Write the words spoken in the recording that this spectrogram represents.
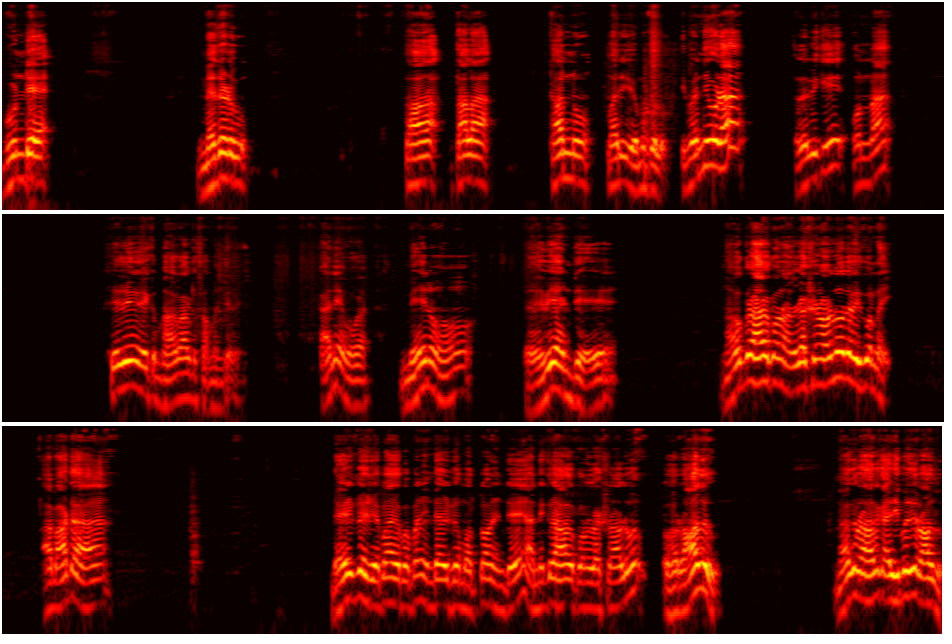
గుండె మెదడు తల కన్ను మరియు ఎముకలు. ఇవన్నీ కూడా రవికి ఉన్న శరీర యొక్క భాగాలకు సంబంధించినవి. కానీ నేను రవి అంటే నవగ్రహాలకు ఉన్న లక్షణాలు రవికి ఉన్నాయి. ఆ మాట డైరెక్ట్గా చెప్పాలి పాపని ఇండైరెక్ట్గా మొత్తం అంటే అన్ని గ్రహాలకు ఉన్న లక్షణాలు ఒక రాదు నవగ్రహాలకు అధిపతి రాదు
